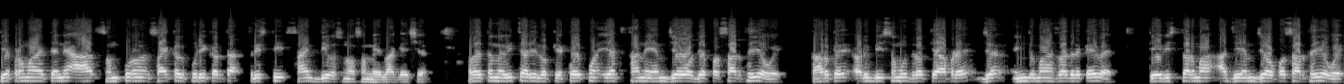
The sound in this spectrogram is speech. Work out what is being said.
તે પ્રમાણે તેને આ સંપૂર્ણ સાયકલ પૂરી કરતા ત્રીસથી સાઠ દિવસનો સમય લાગે છે. હવે તમે વિચારી લો કે કોઈ પણ એક સ્થાને એમ જેવો જે પસાર થયો હોય, ધારો કે અરબી સમુદ્ર કે આપણે જે હિન્દ મહાસાગર કહેવાય, તે વિસ્તારમાં આજે એમ જેવો પસાર થયો હોય,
